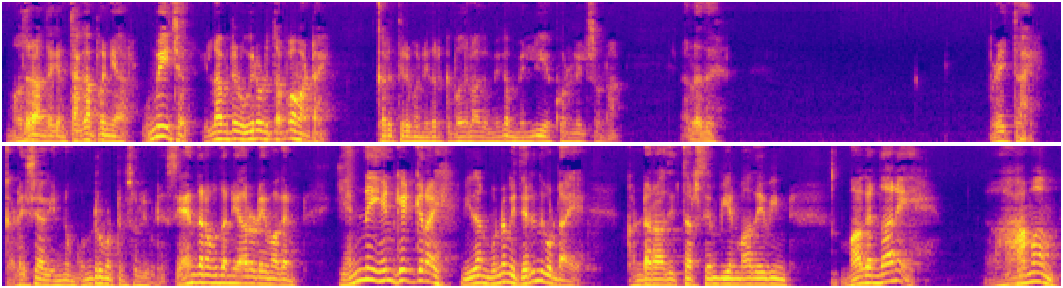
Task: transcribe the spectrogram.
மதுராந்தகன் தகப்பன் யார்? உண்மையை சொல். இல்லாவிட்டால் உயிரோடு தப்ப மாட்டாய். கருத்திருமன் இதற்கு பதிலாக மிக மெல்லிய குரலில் சொன்னான். நல்லது. பிழைத்தாய். கடைசியாக இன்னும் ஒன்று மட்டும் சொல்லிவிடு. சேந்தனமுதன் யாருடைய மகன்? என்னை ஏன் கேட்கிறாய்? நீதான் முன்னமே தெரிந்து கொண்டாயே. கண்டராதித்தர் செம்பியன் மாதேவின் மகன்தானே? ஆமாம்.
